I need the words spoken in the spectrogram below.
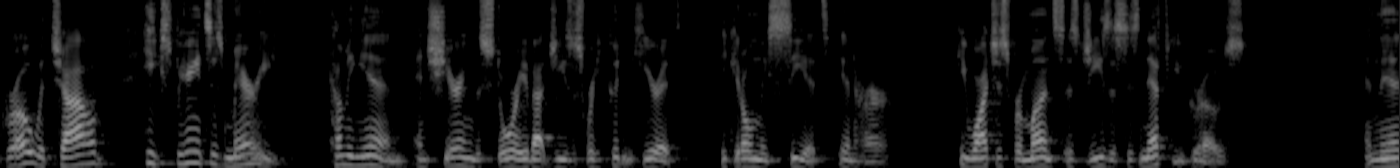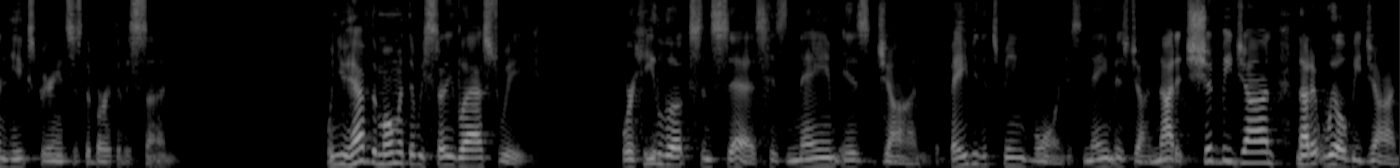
grow with child. He experiences Mary coming in and sharing the story about Jesus where he couldn't hear it, he could only see it in her. He watches for months as Jesus, his nephew, grows. And then he experiences the birth of his son. When you have the moment that we studied last week, where he looks and says, His name is John, the baby that's being born, his name is John. Not it should be John, not it will be John,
